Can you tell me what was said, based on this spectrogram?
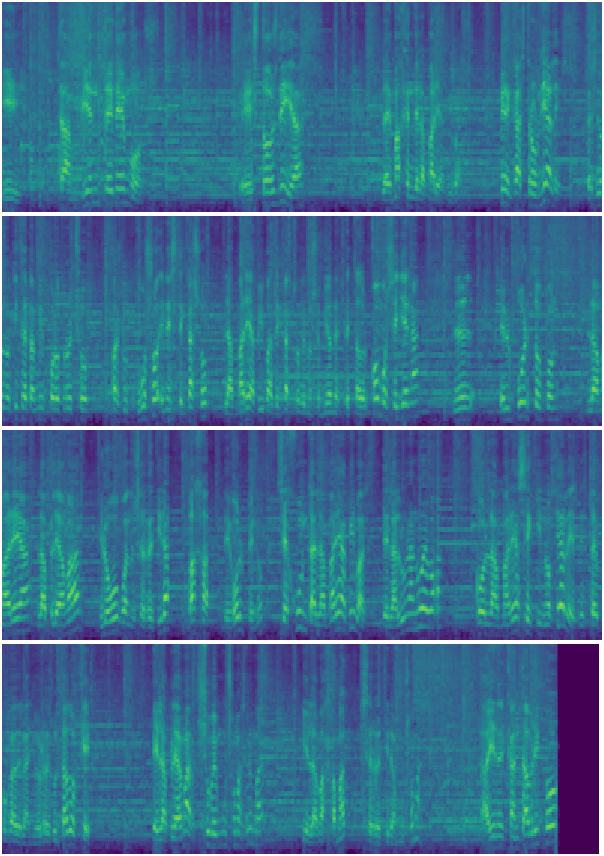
Y también tenemos estos días la imagen de las mareas vivas. Miren, Castro Urdiales, que ha sido noticia también por otro hecho más luctuoso, en este caso las mareas vivas de Castro que nos envió un espectador. ¿Cómo se llena el, puerto con la marea, la pleamar, y luego cuando se retira baja de golpe, ¿no? Se juntan las mareas vivas de la luna nueva con las mareas equinociales de esta época del año. El resultado es que en la pleamar sube mucho más el mar y en la bajamar se retira mucho más. Ahí en el Cantábrico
